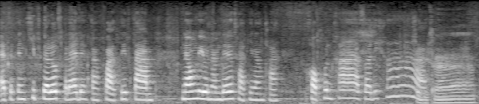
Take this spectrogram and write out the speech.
อาจจะเป็นคลิปตลกก็ได้เด้อค่ะ ฝากติดตามน้องวิวนำเด้อค่ะพี่น้องค่ะ ขอบคุณค่ะ สวัสดีค่ะ สวัสดีครับ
